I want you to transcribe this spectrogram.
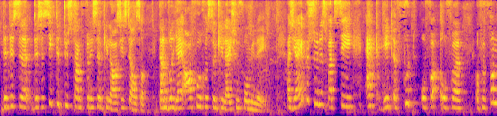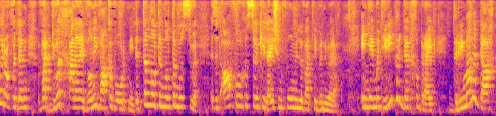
dit is 'n dis 'n siekte toestand van die sirkulasiestelsel, dan wil jy afvoer circulation formule hê. As jy 'n persoon is wat sê ek het 'n voet of a, of 'n of 'n vinger of 'n ding wat doodgaan en hy wil nie wakker word nie. Dit tingel tingel tingel so. Is dit afvolge circulation formule wat jy benodig. En jy moet hierdie produk gebruik 3 maal 'n dag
